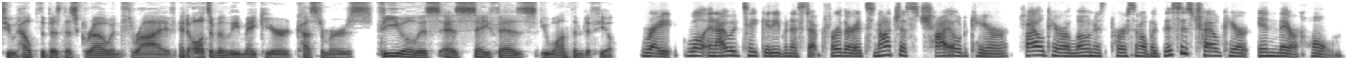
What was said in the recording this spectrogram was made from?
to help the business grow and thrive and ultimately make your customers feel as, as safe as you want them to feel. Right. Well, and I would take it even a step further. It's not just childcare. Childcare alone is personal, but this is childcare in their home.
